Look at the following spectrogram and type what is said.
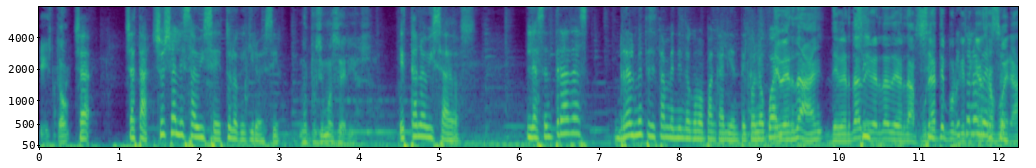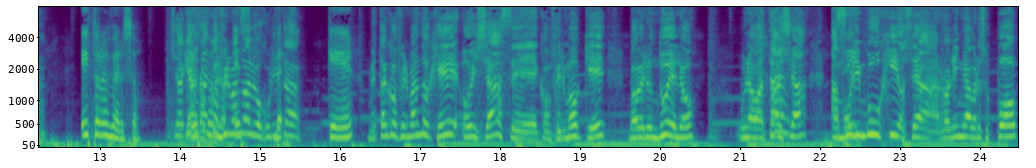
Listo. Ya, ya está. Yo ya les avisé, esto es lo que quiero decir. Nos pusimos serios. Están avisados. Las entradas realmente se están vendiendo como pan caliente, con lo cual. De verdad, ¿eh? De verdad, Sí. de verdad, de verdad. Apurate Sí, porque esto te no es quedas verso. afuera. Esto no es verso. Che, acá me Esto están no confirmando es algo, Julieta. ver- ¿Qué? Me están confirmando que hoy ya se confirmó que va a haber un duelo, una batalla, a Ah, sí. Buji, o sea, Rolinga versus Pop,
